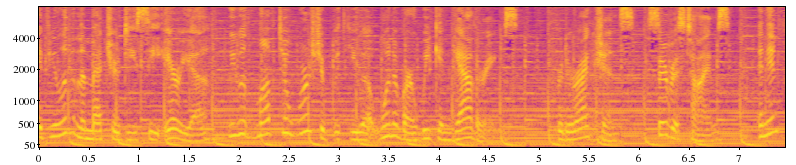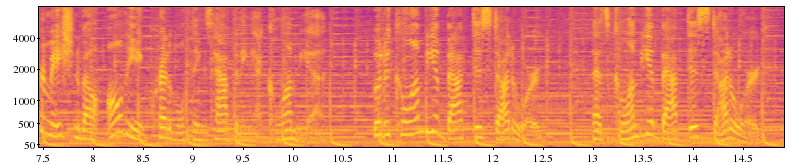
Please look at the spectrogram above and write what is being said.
If you live in the Metro DC area, we would love to worship with you at one of our weekend gatherings. For directions, service times, and information about all the incredible things happening at Columbia, go to columbiabaptist.org. That's columbiabaptist.org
